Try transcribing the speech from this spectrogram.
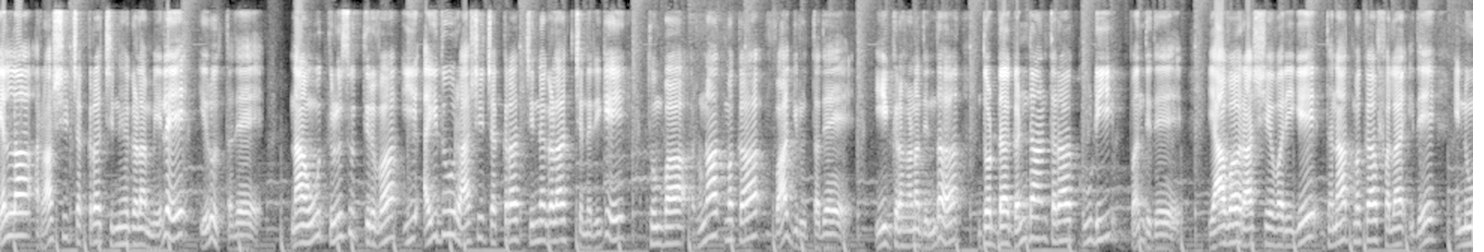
ಎಲ್ಲ ರಾಶಿ ಚಕ್ರ ಚಿಹ್ನೆಗಳ ಮೇಲೆ ಇರುತ್ತದೆ. ನಾವು ತಿಳಿಸುತ್ತಿರುವ ಈ ಐದು ರಾಶಿ ಚಕ್ರ ಚಿಹ್ನೆಗಳ ಜನರಿಗೆ ತುಂಬಾ ಋಣಾತ್ಮಕವಾಗಿರುತ್ತದೆ. ಈ ಗ್ರಹಣದಿಂದ ದೊಡ್ಡ ಗಂಡಾಂತರ ಕೂಡಿ ಬಂದಿದೆ. ಯಾವ ರಾಶಿಯವರಿಗೆ ಧನಾತ್ಮಕ ಫಲ ಇದೆ, ಇನ್ನು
